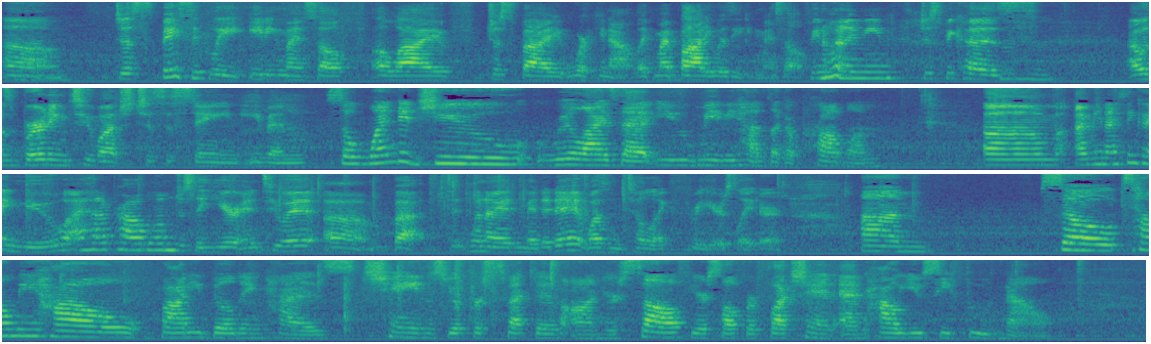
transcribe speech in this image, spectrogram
Um, Just basically eating myself alive just by working out. Like my body was eating myself. You know what I mean? Just because I was burning too much to sustain even So when did you realize that you maybe had like a problem? Um, I mean, I think I knew I had a problem just a year into it, um, but when I admitted it, it wasn't until like three years later. Um, so tell me how bodybuilding has changed your perspective on yourself, your self-reflection, and how you see food now.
